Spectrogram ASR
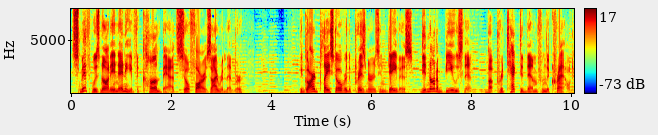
Smith was not in any of the combats, so far as I remember. The guard placed over the prisoners in Daviess did not abuse them, but protected them from the crowd.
